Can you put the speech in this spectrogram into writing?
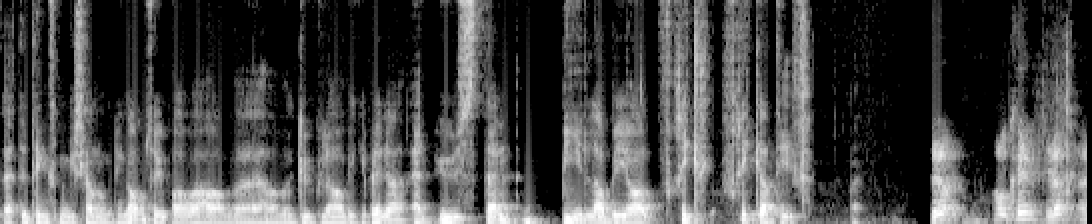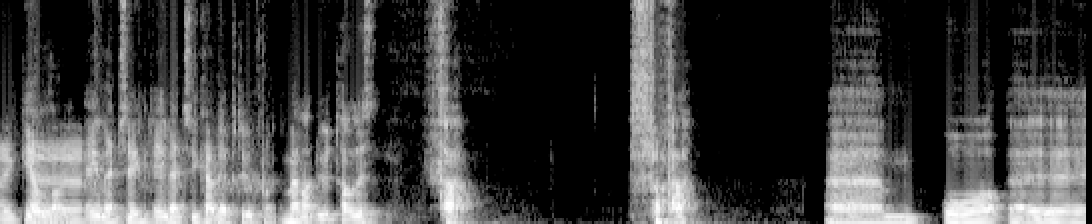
dette er ting som jeg ikke kan noe om, så jeg bare har, eh, har googla Wikipedia, en ustemt bilabial frik, frikativ. Ja. OK. Ja, jeg Ja, eh, jeg, vet ikke, jeg vet ikke hva det betyr, for noe, men han uttales fa. Fa. Um, og uh,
